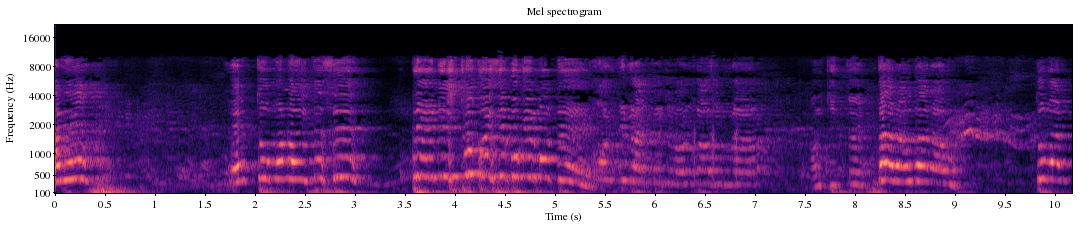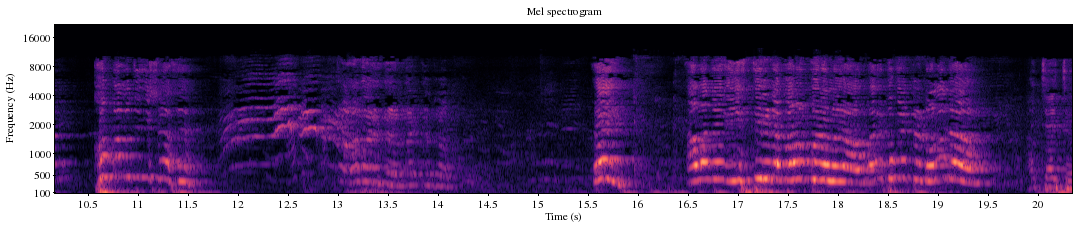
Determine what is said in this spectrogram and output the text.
আরে একটু মনে হইতাছে ব্রেন স্ট্রোক হয়েছে বুকের মধ্যে। কোন কি ডাক্তার বাজুন না আমি কি তো দাঁড়াও দাঁড়াও। তোমার খুব ভালো চিকিৎসা আছে। তাড়াতাড়ি দেন ডাক্তার এই আমাদের স্ত্রীটা গরম করে মানে বুকেরটা ডলা দাও। আচ্ছা আচ্ছা।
